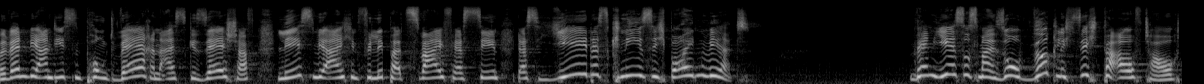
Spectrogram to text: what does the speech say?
Weil wenn wir an diesem Punkt wären als Gesellschaft, lesen wir eigentlich in Philippa 2, Vers 10, dass jedes Knie sich beugen wird. Wenn Jesus mal so wirklich sichtbar auftaucht,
